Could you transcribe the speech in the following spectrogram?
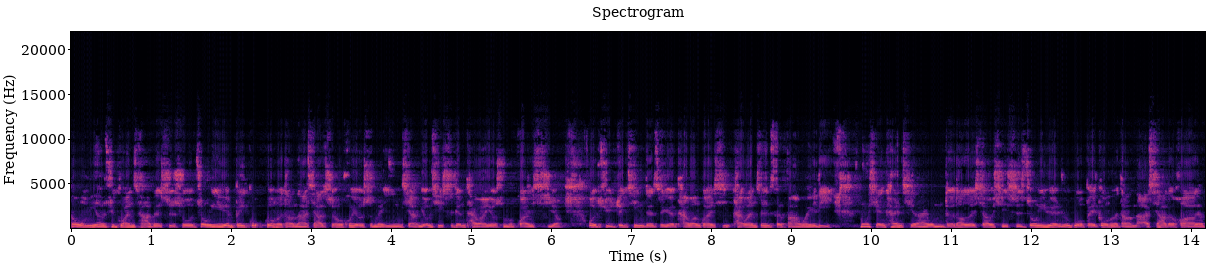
那我们要去观察的是说，众议院被共共和党拿下之后会有什么影响，尤其是跟台湾有什么关系哦？我举最近的这个台湾关系台湾政策法为例，目前看起来我们得到的。消息是，众议院如果被共和党拿下的话呢，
